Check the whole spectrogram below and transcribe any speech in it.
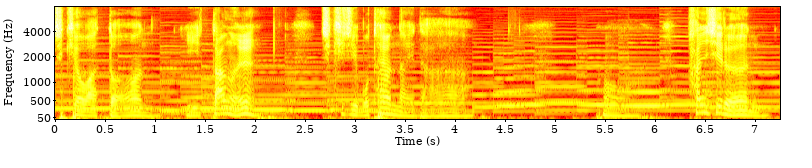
지켜왔던 이 땅을 지키지 못하였나이다. 어, 한실은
